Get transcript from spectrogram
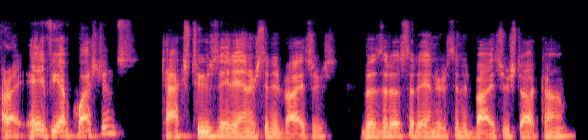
All right. Hey, if you have questions, Tax Tuesday at Anderson Advisors. Visit us at andersonadvisors.com.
